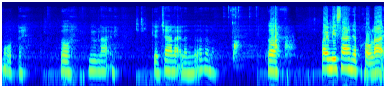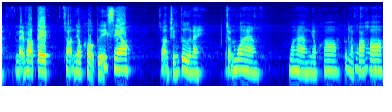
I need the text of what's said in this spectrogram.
một này. Rồi, lưu lại này kiểm tra lại lần nữa xem nào. Rồi quay misa nhập khẩu lại lại vào tệp chọn nhập khẩu từ excel chọn chứng từ này chọn mua hàng mua hàng nhập kho tức là qua kho.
